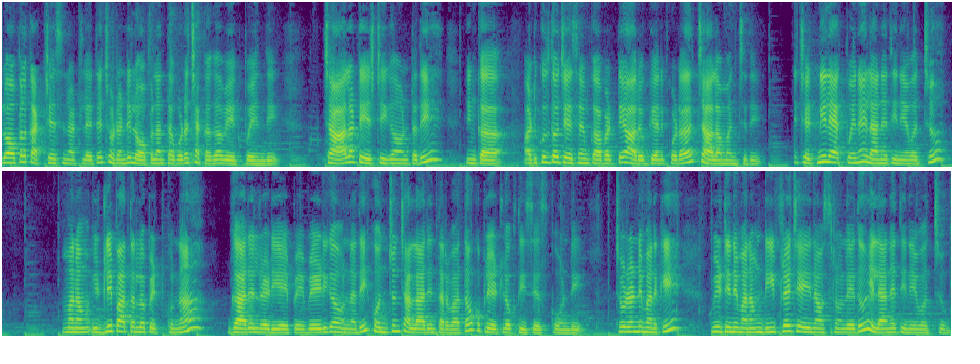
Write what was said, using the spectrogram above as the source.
లోపల కట్ చేసినట్లయితే చూడండి లోపలంతా కూడా చక్కగా వేగిపోయింది. చాలా టేస్టీగా ఉంటుంది. ఇంకా అటుకులతో చేసాం కాబట్టి ఆరోగ్యానికి కూడా చాలా మంచిది. ఈ చట్నీ లేకపోయినా ఇలానే తినేవచ్చు. మనం ఇడ్లీ పాత్రలో పెట్టుకున్న గారెలు రెడీ అయిపోయి వేడిగా ఉన్నది కొంచెం చల్లారిన తర్వాత ఒక ప్లేట్లోకి తీసేసుకోండి. చూడండి మనకి వీటిని మనం డీప్ ఫ్రై చేయని అవసరం లేదు ఇలానే తినేవచ్చు.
